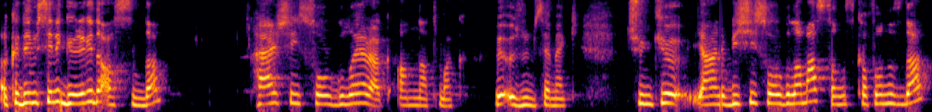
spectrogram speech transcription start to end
Akademisyenin görevi de aslında her şeyi sorgulayarak anlatmak ve özümsemek. Çünkü yani bir şey sorgulamazsanız kafanızda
